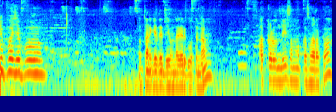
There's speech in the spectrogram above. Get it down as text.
చెప్పు చెప్పు. మొత్తానికైతే దేవుని దగ్గరికి పోతున్నాం. అక్కడ ఉంది సమ్మక్క సారక్క.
